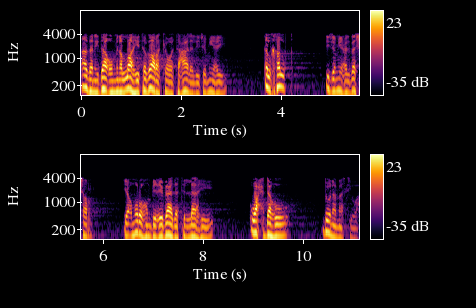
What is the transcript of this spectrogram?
هذا نداء من الله تبارك وتعالى لجميع الخلق لجميع البشر يأمرهم بعبادة الله وحده دون ما سواه.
